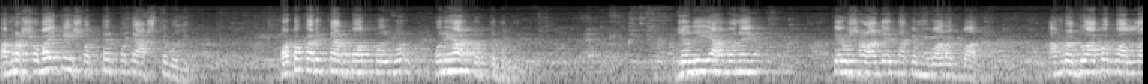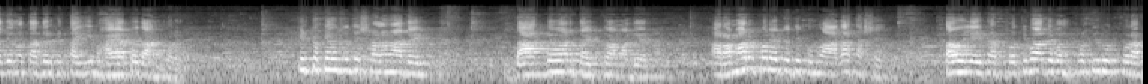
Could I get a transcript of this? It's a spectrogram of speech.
আমরা সবাইকে এই সত্যের পথে আসতে বলি হটকারিতার পথ পরিহার করতে বলি। যদি মনে কেউ সাড়া দেয়, তাকে মোবারকবাদ। আমরা দোয়া করব আল্লাহ যেন তাদেরকে তাই ভায়াতও দান করে। কিন্তু কেউ যদি সাড়া না দেয় দাগ দেওয়ার দায়িত্ব আমাদের। আর আমার উপরে যদি কোনো আঘাত আসে তাহলে এটার প্রতিবাদ এবং প্রতিরোধ করার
